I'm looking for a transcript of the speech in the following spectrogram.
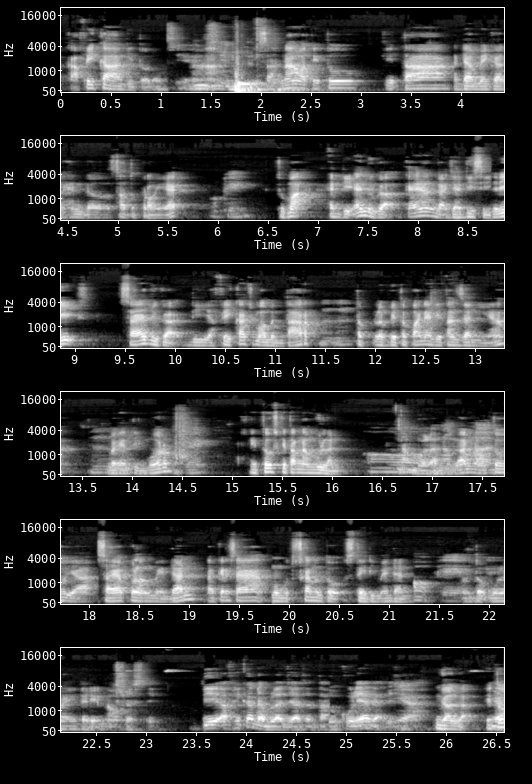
ke Afrika gitu loh. Iya, Nah, sih. di sana waktu itu kita ada megang handle satu proyek Oke. Cuma at the end juga kayaknya nggak jadi sih. Jadi saya juga di Afrika cuma bentar, Mm-mm. tep- lebih tepatnya di Tanzania, Hmm. bagian timur. Oke. Itu sekitar enam bulan. Oh, Enam bulan. Enam bulan itu ya saya pulang Medan, akhirnya saya memutuskan untuk stay di Medan Oke. untuk mulai dari nol. Di Afrika ada belajar tentang kuliah gak di sini? Iya. Enggak enggak. Itu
